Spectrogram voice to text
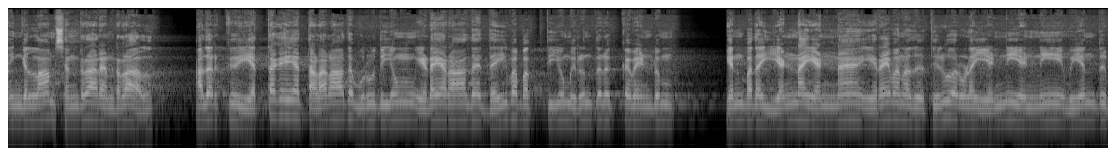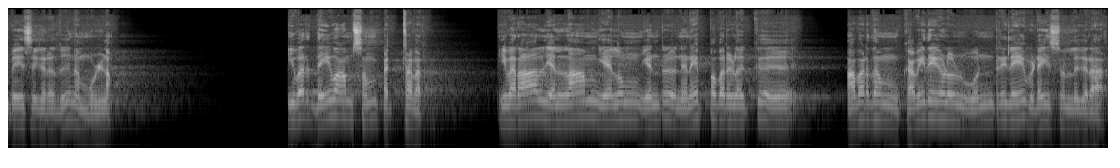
இங்கெல்லாம் சென்றார் என்றால் அதற்கு எத்தகைய தளராத உறுதியும் இடையறாத தெய்வ பக்தியும் இருந்திருக்க வேண்டும் என்பதை எண்ண எண்ண இறைவனது திருவருளை எண்ணி எண்ணி வியந்து பேசுகிறது நம் உள்ளம். இவர் தெய்வாம்சம் பெற்றவர். இவரால் எல்லாம் இயலும் என்று நினைப்பவர்களுக்கு அவர்தம் கவிதைகளுள் ஒன்றிலே விடை சொல்லுகிறார்.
